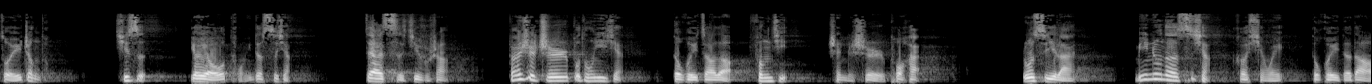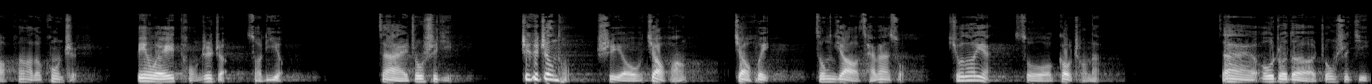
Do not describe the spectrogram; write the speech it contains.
作为正统，其次要有统一的思想，在此基础上，凡是持不同意见，都会遭到封禁，甚至是迫害。如此一来，民众的思想和行为都会得到很好的控制，并为统治者所利用。在中世纪，这个正统是由教皇、教会、宗教裁判所、修道院所构成的。在欧洲的中世纪，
